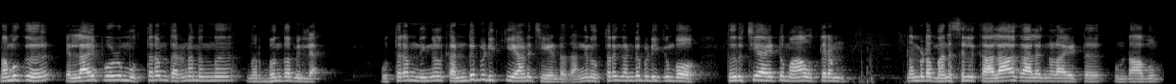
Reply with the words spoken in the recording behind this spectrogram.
നമുക്ക് എല്ലായ്പ്പോഴും ഉത്തരം തരണമെന്ന് നിർബന്ധമില്ല. ഉത്തരം നിങ്ങൾ കണ്ടുപിടിക്കുകയാണ് ചെയ്യേണ്ടത്. അങ്ങനെ ഉത്തരം കണ്ടുപിടിക്കുമ്പോൾ തീർച്ചയായിട്ടും ആ ഉത്തരം നമ്മുടെ മനസ്സിൽ കാലാകാലങ്ങളായിട്ട് ഉണ്ടാവും.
